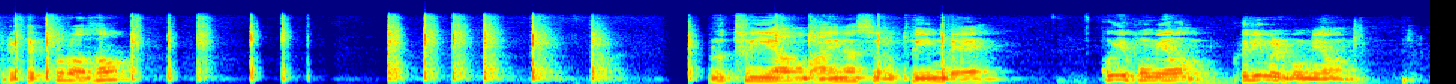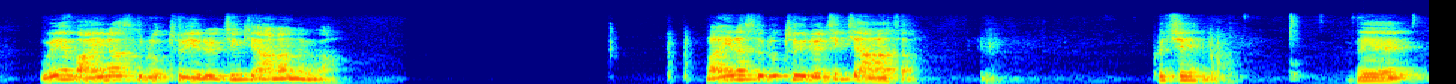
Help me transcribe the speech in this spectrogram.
이렇게 풀어서 루트 2하고 마이너스 루트 2인데 거기 보면 그림을 보면 왜 마이너스 루트 2를 찍지 않았는가? 마이너스 루트 2를 찍지 않았죠. 그치? 네,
